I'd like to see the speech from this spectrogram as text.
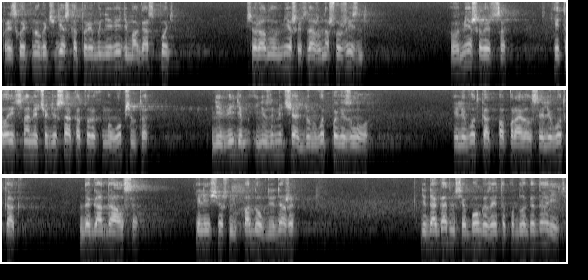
происходит много чудес, которые мы не видим, а Господь все равно вмешивается даже в нашу жизнь, вмешивается и творит с нами чудеса, которых мы, в общем-то, не видим и не замечаем. Думаю, вот повезло, или вот как поправился, или вот как догадался, или еще что-нибудь подобное. Даже не догадываемся Бога за это поблагодарить.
